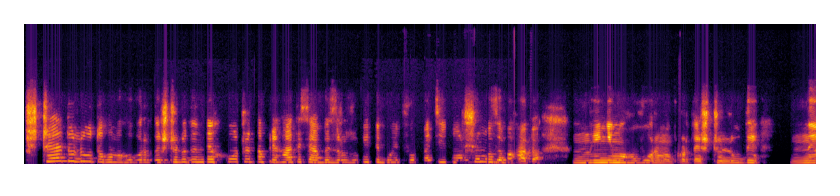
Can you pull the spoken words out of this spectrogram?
Ще до лютого ми говорили, що люди не хочуть напрягатися, аби зрозуміти, бо інформаційного шуму забагато. Нині ми говоримо про те, що люди не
